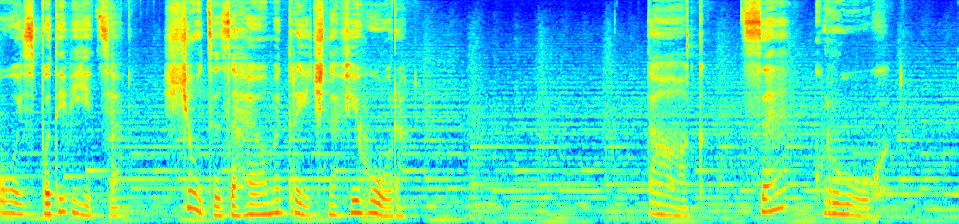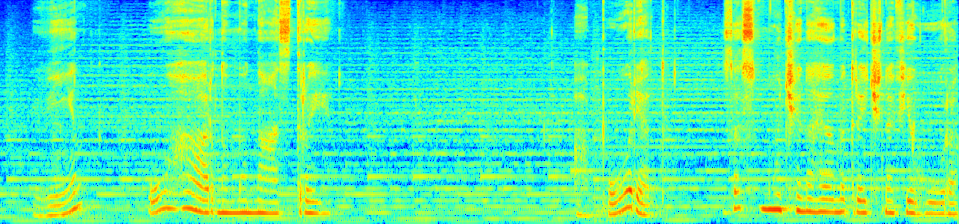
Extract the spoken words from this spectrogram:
Ось подивіться, що це за геометрична фігура. Так, це круг. Він у гарному настрої. А поряд засмучена геометрична фігура,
